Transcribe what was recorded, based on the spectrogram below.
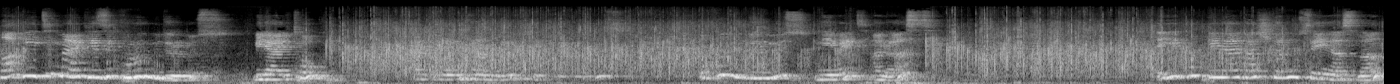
Halk Eğitim Merkezi Müdürümüz Bilal Tok. Katkılarınızdan dolayı teşekkür ediyoruz. Okul Müdürümüz Nimet Aras. Eğitim Genel Başkanı Hüseyin Aslan.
